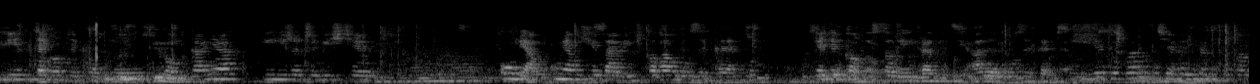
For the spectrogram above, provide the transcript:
in, tego typu spotkaniach i rzeczywiście umiał, umiał się bawić, kochał muzykę, nie tylko historię i tradycję, ale muzykę też. Jego bardzo się interesowało,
